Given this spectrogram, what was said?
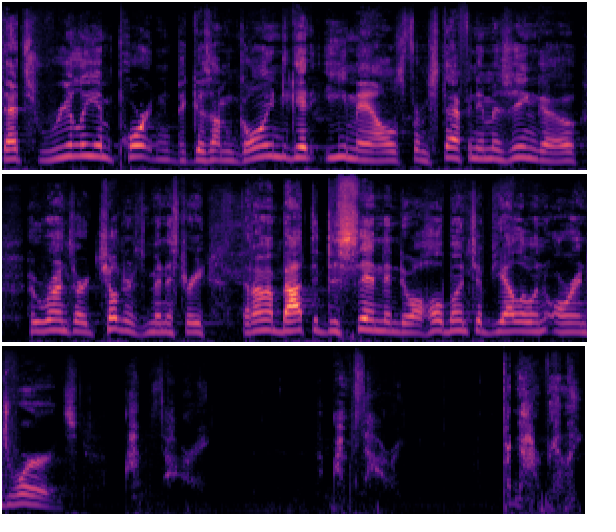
That's really important because I'm going to get emails from Stephanie Mazingo, who runs our children's ministry, that I'm about to descend into a whole bunch of yellow and orange words. I'm sorry. I'm sorry, but not really.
